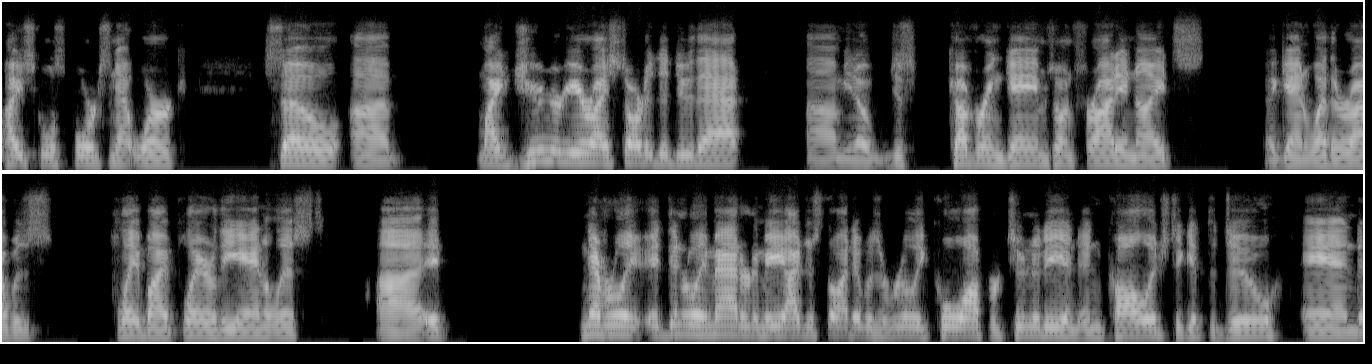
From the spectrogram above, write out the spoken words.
high school sports network. So uh, my junior year, I started to do that. Um, you know, just covering games on Friday nights. Again, whether I was play by play or the analyst, uh, it never really it didn't really matter to me. I just thought it was a really cool opportunity in, in college to get to do. And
